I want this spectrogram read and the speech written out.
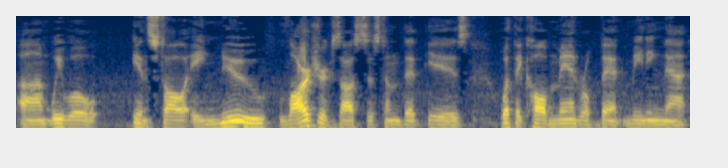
Um, we will install a new, larger exhaust system that is what they call mandrel bent, meaning that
